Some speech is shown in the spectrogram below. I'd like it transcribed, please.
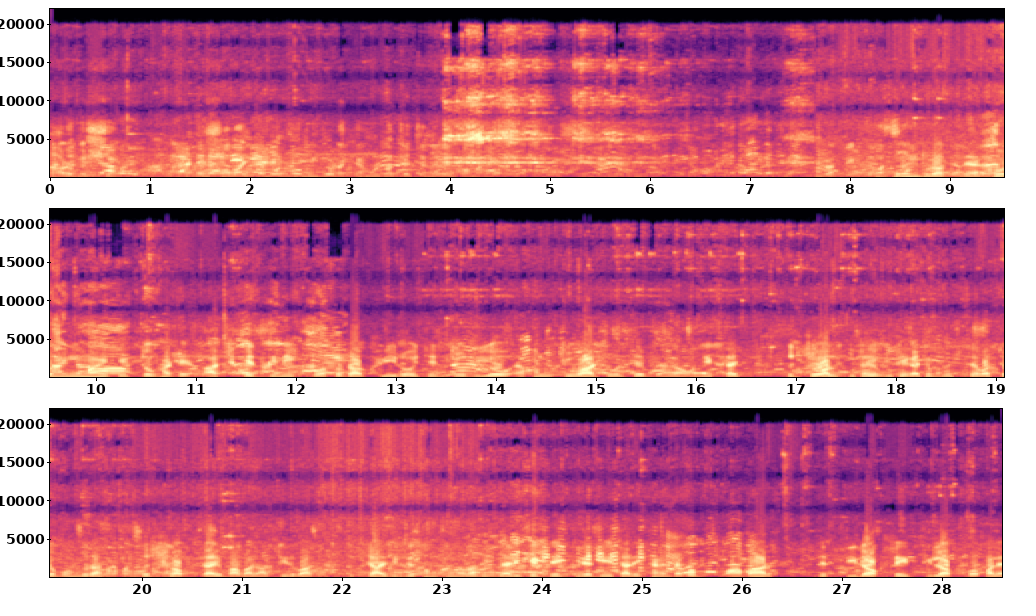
তারকেশ্বর। সবাইকে বলব, ভিডিওটা কেমন লাগছে? চ্যানেলের কমেন্ট বন্ধুরা দেখো নিমাই তীর্থ ঘাটে আজকের দিনে কতটা ভিড় রয়েছে, যদিও এখন জোয়ার চলছে বেলা অনেকটাই। তো জল কোথায় উঠে গেছে বুঝতে পারছ বন্ধুরা? তো সবটাই বাবার আশীর্বাদ। তো চারিদিক সম্পূর্ণভাবে ব্যারিকেড দিয়ে ঘিরে দিয়েছে। আর এখানে দেখো বাবার যে তিলক, সেই তিলক কপালে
